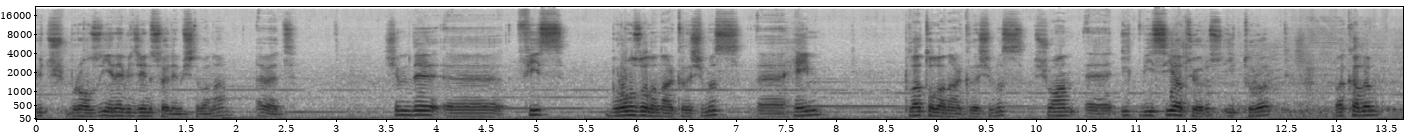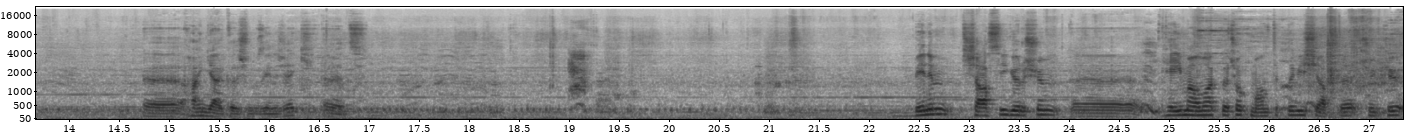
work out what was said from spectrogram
3 bronzu yenebileceğini söylemişti bana. Evet. Şimdi e, Fizz bronz olan arkadaşımız, e, Heim plat olan arkadaşımız. Şu an e, ilk VC'ye atıyoruz, ilk turu. Bakalım e, hangi arkadaşımız yenecek? Evet. Benim şahsi görüşüm e, Heim almakla çok mantıklı bir iş yaptı. Çünkü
